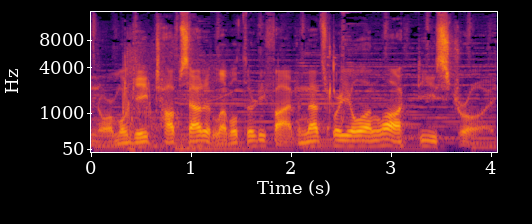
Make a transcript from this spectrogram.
The normal gate tops out at level 35, and that's where you'll unlock D-Story.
